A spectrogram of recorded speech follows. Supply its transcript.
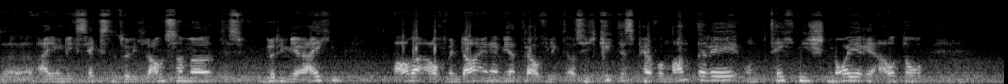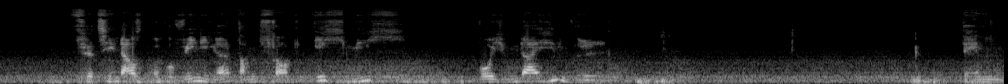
der Ioniq 6 natürlich langsamer. Das würde mir reichen. Aber auch wenn da einer Wert drauf liegt, also ich kriege das performantere und technisch neuere Auto für 10.000 Euro weniger, dann frage ich mich, wo Hyundai hin will. Denn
